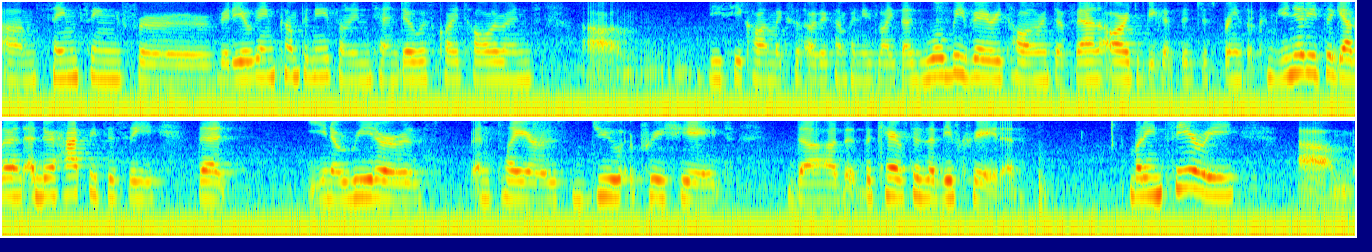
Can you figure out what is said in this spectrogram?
Um, same thing for video game companies. So Nintendo was quite tolerant. Um, DC Comics and other companies like that will be very tolerant of fan art because it just brings a community together, and, and they're happy to see that you know readers and players do appreciate the, the, the characters that they've created. But in theory, um,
